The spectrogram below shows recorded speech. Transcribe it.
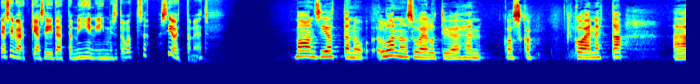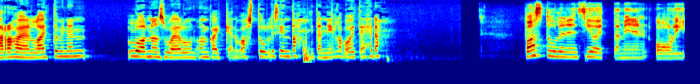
esimerkkiä siitä, että mihin ihmiset ovat sijoittaneet? Mä oon sijoittanut luonnonsuojelutyöhön, koska koen, että rahojen laittaminen luonnonsuojeluun on kaikkein vastuullisinta, mitä niillä voi tehdä. Vastuullinen sijoittaminen oli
